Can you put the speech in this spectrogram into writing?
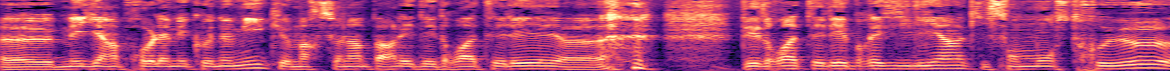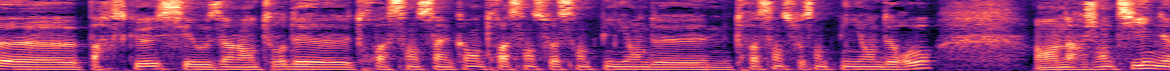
Euh, mais il y a un problème économique. Marcelin parlait des droits télé, euh, des droits télé brésiliens qui sont monstrueux euh, parce que c'est aux alentours de 350, 360 millions de 360 millions d'euros. En Argentine,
